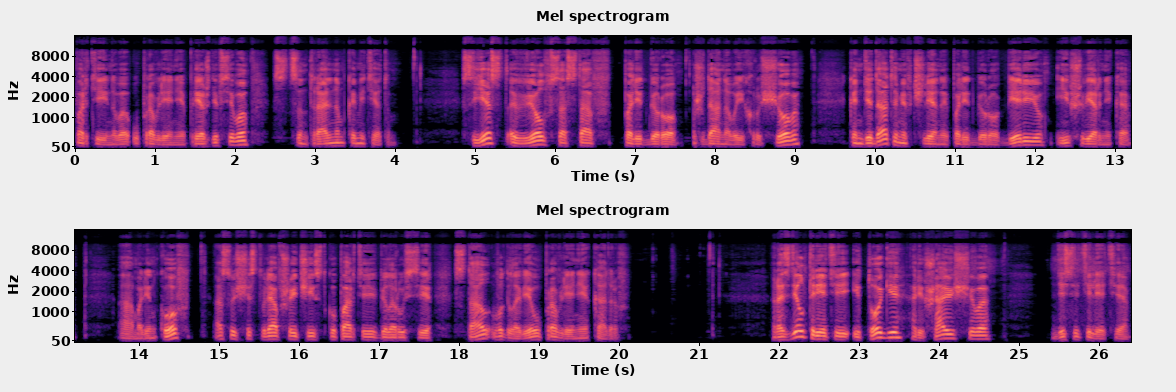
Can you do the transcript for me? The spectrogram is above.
партийного управления, прежде всего с Центральным комитетом. Съезд ввел в состав Политбюро Жданова и Хрущева, кандидатами в члены Политбюро Берию и Шверника, а Маленков, осуществлявший чистку партии в Белоруссии, стал во главе управления кадров. Раздел 3. Итоги решающего десятилетия.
